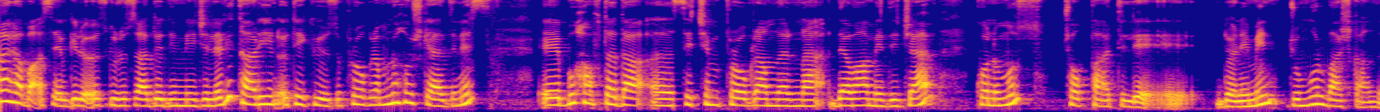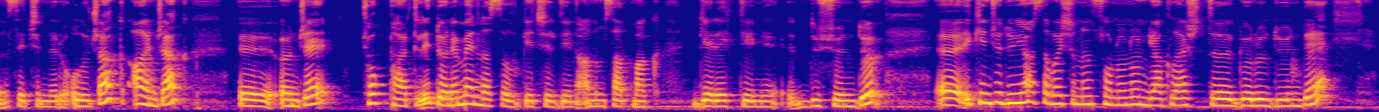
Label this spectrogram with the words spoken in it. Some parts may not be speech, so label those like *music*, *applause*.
Merhaba sevgili Özgürüz Radyo dinleyicileri. Tarihin Öteki Yüzü programına hoş geldiniz. E, bu haftada e, seçim programlarına devam edeceğim. Konumuz çok partili e, dönemin Cumhurbaşkanlığı seçimleri olacak. Ancak e, önce çok partili döneme nasıl geçildiğini anımsatmak gerektiğini düşündüm. E, İkinci Dünya Savaşı'nın sonunun yaklaştığı görüldüğünde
